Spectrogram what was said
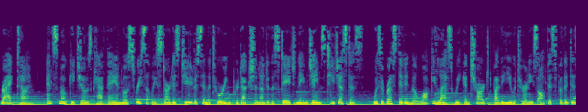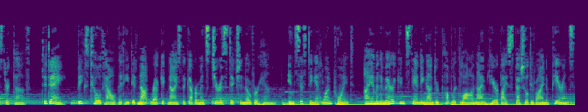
Ragtime, and Smokey Joe's Cafe and most recently starred as Judas in the touring production under the stage name James T. Justis, was arrested in Milwaukee last week and charged by the U Attorney's Office for the District of. Today, Beeks told Howell that he did not recognize the government's jurisdiction over him, insisting at one point, I am an American standing under public law and I am here by special divine appearance,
